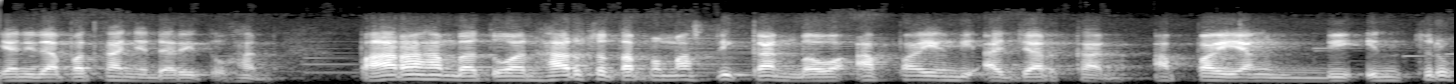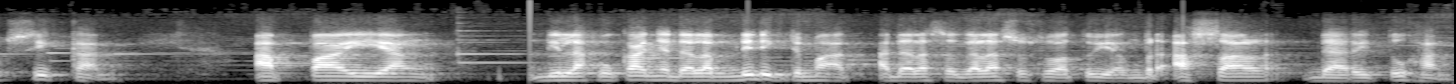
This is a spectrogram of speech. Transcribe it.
yang didapatkannya dari Tuhan. Para hamba Tuhan harus tetap memastikan bahwa apa yang diajarkan, apa yang diinstruksikan, apa yang dilakukannya dalam didik jemaat adalah segala sesuatu yang berasal dari Tuhan.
